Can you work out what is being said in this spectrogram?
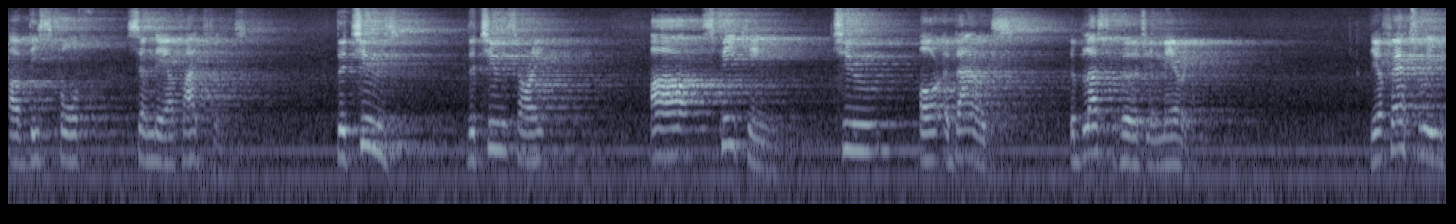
of this fourth Sunday of Advent. The two, the two, sorry, are speaking to or about the Blessed Virgin Mary. The offertory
